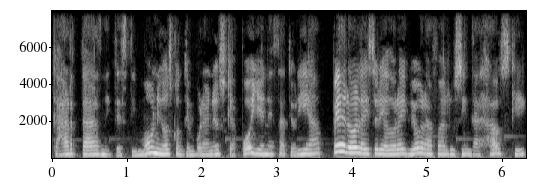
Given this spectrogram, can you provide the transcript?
cartas ni testimonios contemporáneos que apoyen esta teoría, pero la historiadora y biógrafa Lucinda Hauskey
